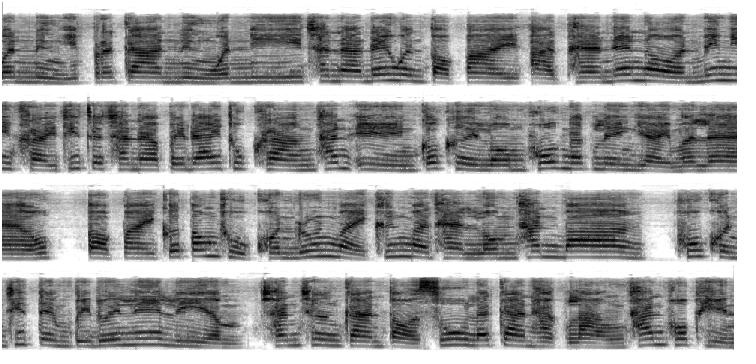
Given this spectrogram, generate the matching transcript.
วันหนึ่งอีกประการหนึ่งวันนี้ ชนะได้วันต่อไป อาจแพ้แน่นอนไม่มีใครที่จะชนะไปได้ทุกครั้ง ท่านเองก็เคยล้มพวกนักเลงใหญ่มาแล้ว ต่อไปก็ต้องถูกคนรุ่นใหม่ขึ้นมาแทนล้มท่านบ้าง ผู้คนที่เต็มไปด้วยเล่ห์เหลี่ยม ชั้นเชิงการต่อสู้และการหักหลังท่านพบเห็น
